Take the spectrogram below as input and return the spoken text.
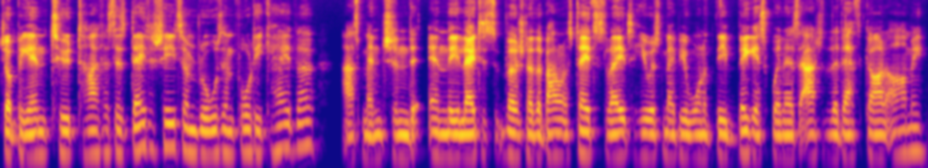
Jumping into Typhus's datasheet and rules in 40k though, as mentioned in the latest version of the Balanced Data Slate, he was maybe one of the biggest winners out of the Death Guard army,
